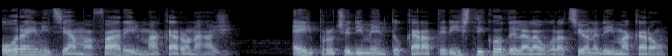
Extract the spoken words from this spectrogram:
Ora iniziamo a fare il macaronage. È il procedimento caratteristico della lavorazione dei macaron,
